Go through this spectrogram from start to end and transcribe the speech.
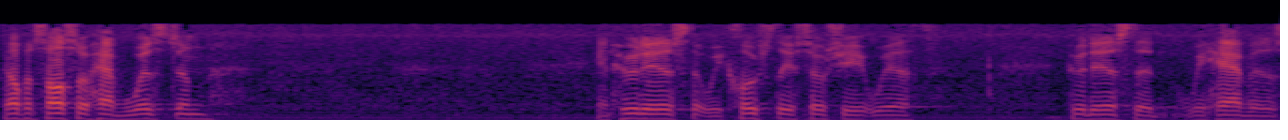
Help us also have wisdom in who it is that we closely associate with, who it is that we have as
